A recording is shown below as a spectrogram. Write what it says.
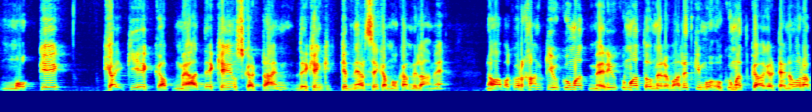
موقع کی ایک میاد دیکھیں، اس کا ٹائم دیکھیں کہ کتنے عرصے کا موقع ملا ہمیں۔ نواب اکبر خان کی حکومت، میری حکومت اور میرے والد کی حکومت کا اگر ٹین اوور آپ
